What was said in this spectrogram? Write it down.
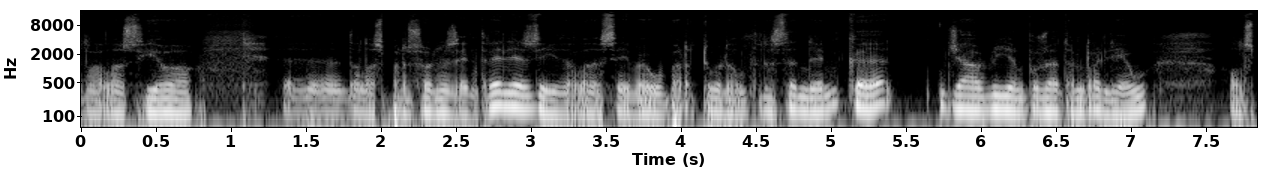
relació eh, de les persones entre elles i de la seva obertura al transcendent que ja havien posat en relleu els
